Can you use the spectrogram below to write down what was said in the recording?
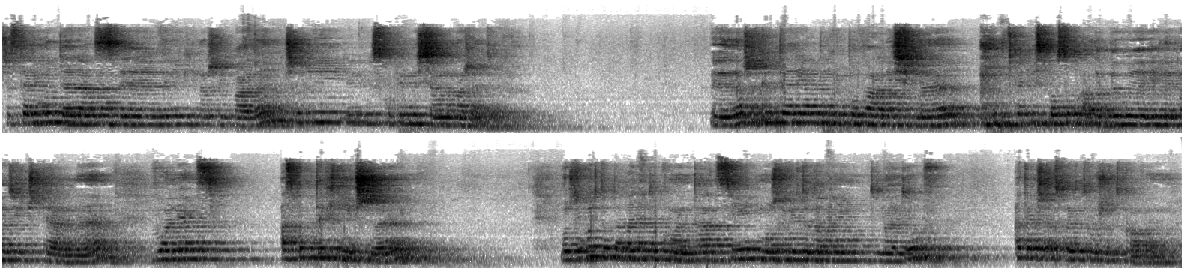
Przedstawimy teraz y, wyniki naszych badań, czyli y, skupimy się na narzędziach. Y, Nasze kryteria pogrupowaliśmy w taki sposób, aby były jak najbardziej czytelne, wyłaniając aspekt techniczny, możliwość dodawania dokumentacji, możliwość dodawania multimediów, a także aspekty użytkowe.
